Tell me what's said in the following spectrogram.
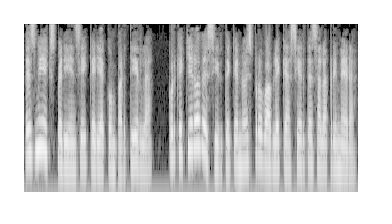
Es mi experiencia y quería compartirla, porque quiero decirte que no es probable que aciertes a la primera.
